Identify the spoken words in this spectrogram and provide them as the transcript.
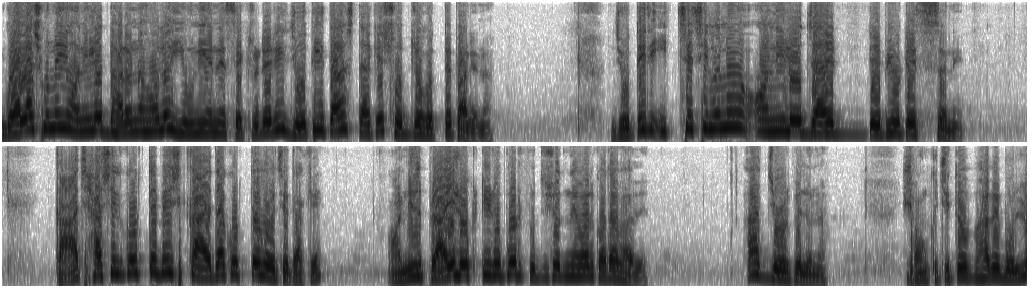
গলা শুনেই অনিলের ধারণা হলো ইউনিয়নের সেক্রেটারি জ্যোতি দাস তাকে সহ্য করতে পারে না। জ্যোতির ইচ্ছে ছিল না অনিলও যায় ডেপুটেশনে কাজ হাসিল করতে বেশ কায়দা করতে হয়েছে তাকে। অনিল প্রায় লোকটির উপর প্রতিশোধ নেওয়ার কথা ভাবে। আর জোর পেল না। সংকুচিতভাবে বলল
